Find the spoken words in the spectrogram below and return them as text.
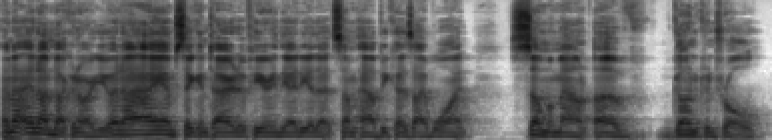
And, I, and I'm not going to argue. And I, I am sick and tired of hearing the idea that somehow because I want some amount of gun control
